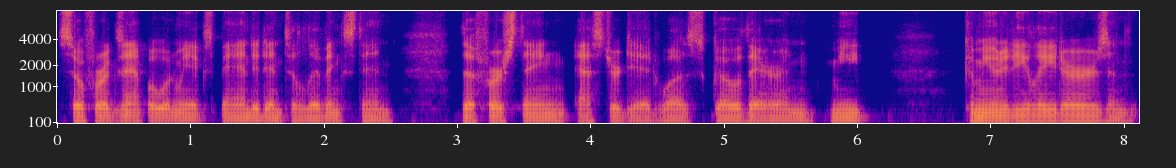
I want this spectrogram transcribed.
So, for example, when we expanded into Livingstone, the first thing Esther did was go there and meet community leaders and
